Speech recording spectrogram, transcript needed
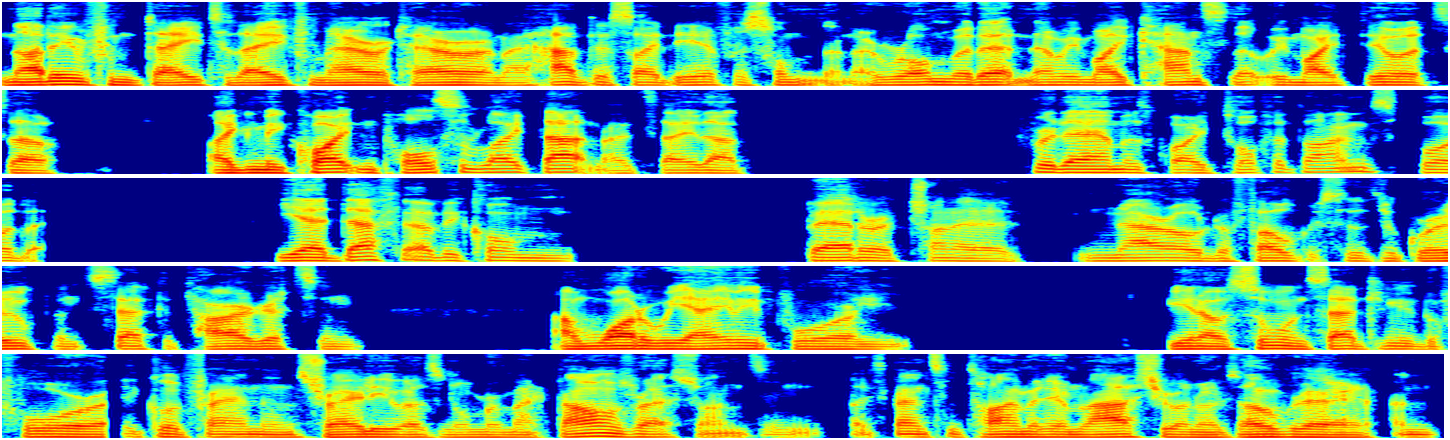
not even from day to day, from hour to hour. And I have this idea for something and I run with it and then we might cancel it, we might do it. So I can be quite impulsive like that. And I'd say that for them is quite tough at times. But yeah, definitely I've become better at trying to narrow the focus as a group and set the targets and and what are we aiming for and you know, someone said to me before, a good friend in Australia who has a number of McDonald's restaurants, and I spent some time with him last year when I was over there. And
